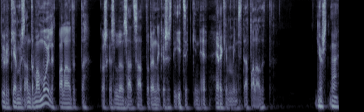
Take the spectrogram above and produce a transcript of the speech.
pyrkiä myös antamaan muille palautetta, koska silloin saat, saat todennäköisesti itsekin herkemmin sitä palautetta. Just näin.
